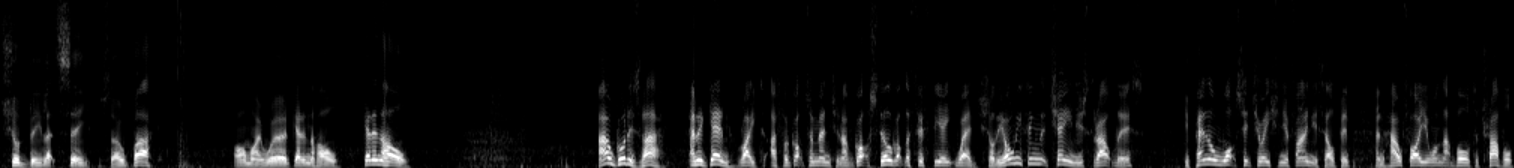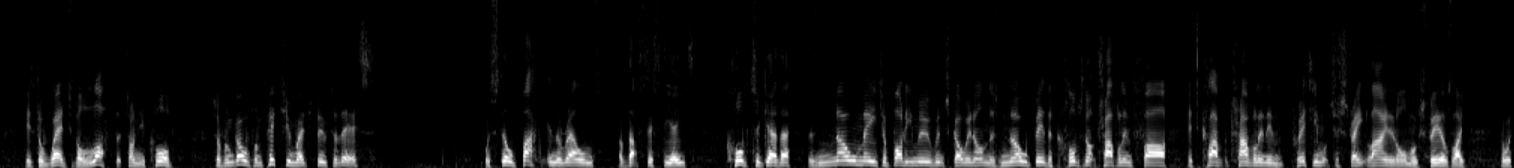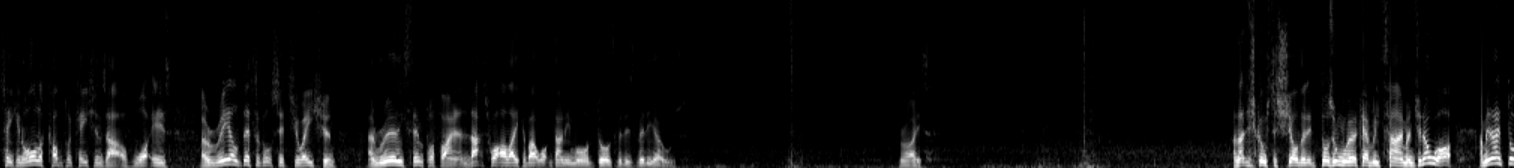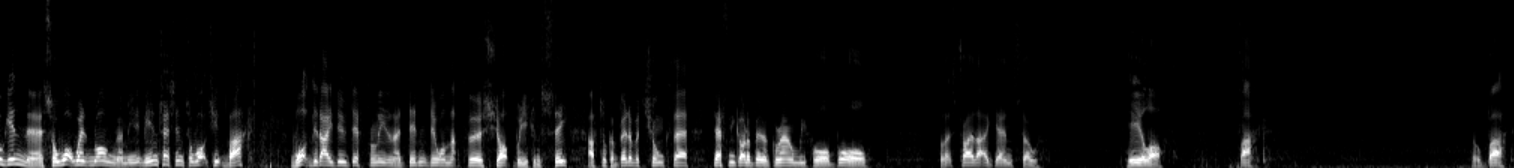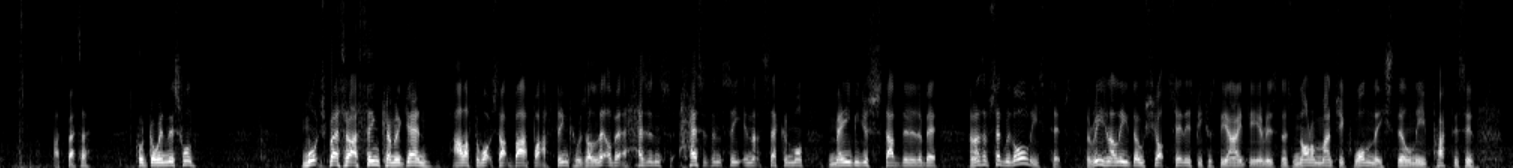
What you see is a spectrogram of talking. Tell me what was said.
Should be let's see. So back. Oh my word get in the hole. Get in the hole. How good is that? And again right I forgot to mention I've got still got the 58 wedge. So the only thing that changes throughout this depending on what situation you find yourself in and how far you want that ball to travel is the wedge the loft that's on your club so from going from pitching wedge through to this, we're still back in the realms of that 58 club together. There's no major body movements going on. There's no bit the club's not traveling far. It's traveling in pretty much a straight line it almost feels like so we're taking all the complications out of what is a real difficult situation and really simplifying it. And that's what I like about what Danny Maude does with his videos. Right And that just goes to show that it doesn't work every time. And you know what? I mean, I dug in there, so what went wrong? I mean, it'd be interesting to watch it back. What did I do differently than I didn't do on that first shot? But you can see I've took a bit of a chunk there, definitely got a bit of ground before ball. So let's try that again. So heel off, back, so back, that's better. Could go in this one. Much better, I think. Mean, again, I'll have to watch that back, but I think there was a little bit of hesitancy in that second one. Maybe just stabbed it a bit. And as I've said with all these tips, the reason I leave those shots in is because the idea is there's not a magic one, they still need practicing.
